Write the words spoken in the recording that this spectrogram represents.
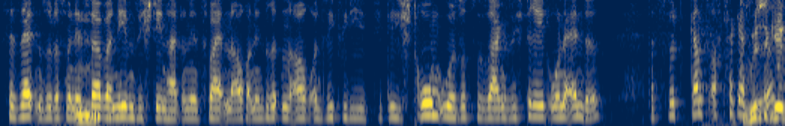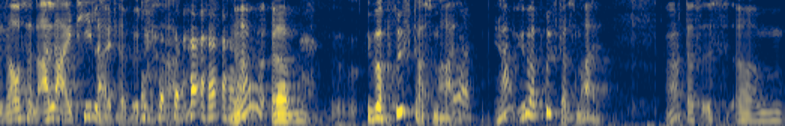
Ist ja selten so, dass man den mhm. Server neben sich stehen hat und den zweiten auch und den dritten auch und sieht, wie die, die, die Stromuhr sozusagen sich dreht ohne Ende. Das wird ganz oft vergessen. Grüße ne? gehen raus an alle IT-Leiter, würde ich sagen. ne? ähm, überprüft das mal. Ja, ja überprüft das mal. Ja, das ist, ähm,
